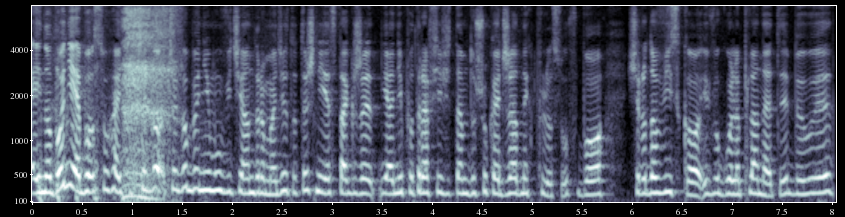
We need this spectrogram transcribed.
Ej, no bo nie, bo słuchajcie, czego, czego by nie mówić o Andromedzie, to też nie jest tak, że ja nie potrafię się tam doszukać żadnych plusów, bo środowisko i w ogóle planety były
